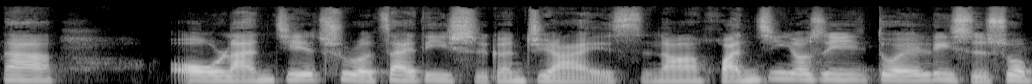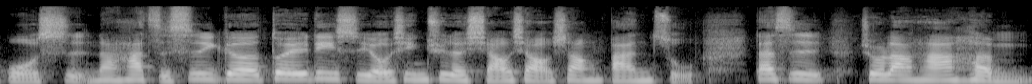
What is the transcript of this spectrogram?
那。偶然接触了在地史跟 GIS，那环境又是一堆历史硕博士，那他只是一个对历史有兴趣的小小上班族，但是就让他很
